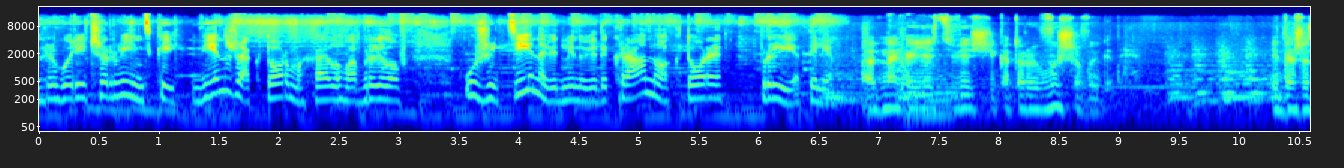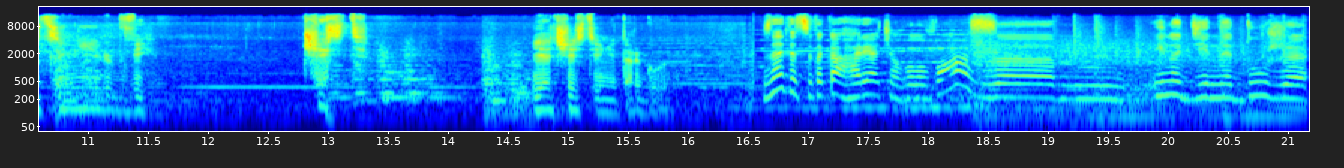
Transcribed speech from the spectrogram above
Григорій Червінський. Він же актор Михайло Гаврилов. У житті, на відміну від екрану, актори приятелі. Однако есть вещи, которые выше выгоды. И даже ценнее любви. Честь. Я честью не торгую. Знаєте, це така гаряча голова з м, іноді не дуже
